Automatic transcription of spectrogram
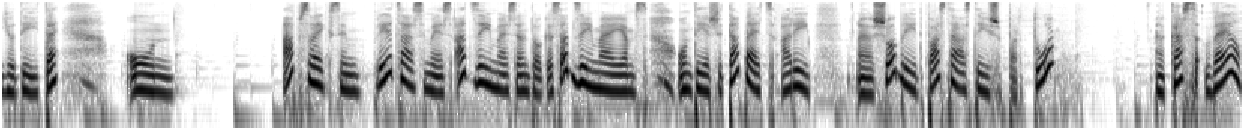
Judīte, un apsveiksim, priecāsimies, atzīmēsim to, kas atzīmējams, un tieši tāpēc arī eh, šobrīd pastāstīšu par to, kas vēl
